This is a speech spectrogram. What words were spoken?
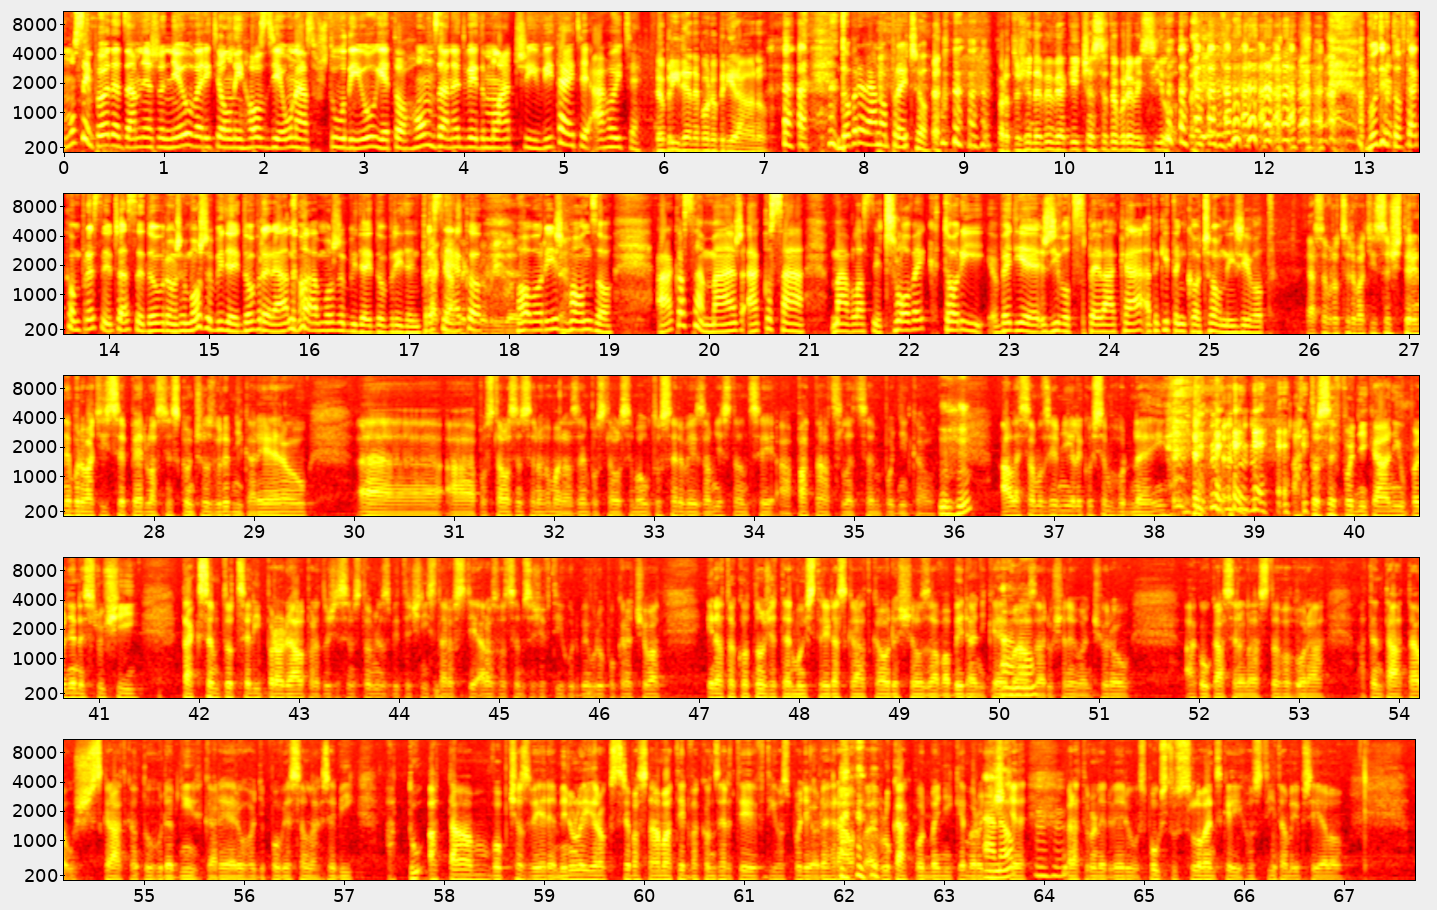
Musím povedať za mňa, že neuveriteľný host je u nás v štúdiu. Je to Honza Nedvied mladší. Vítajte, ahojte. Dobrý den nebo dobrý ráno. Dobré ráno, prečo? Protože nevím, v jaký čas se to bude vysílat. bude to v takom presne čase dobrom, že môže byť aj dobré ráno a môže byť aj dobrý deň. Presne ako hovoríš, Honzo. Ako sa máš, ako sa má vlastne človek, ktorý vedie život speváka a taký ten kočovný život? Já jsem v roce 2004 nebo 2005 vlastně skončil s hudební kariérou Eh, a postavil jsem se nohama na zem, postavil jsem autoservis, zaměstnanci a 15 let jsem podnikal. Mm-hmm. Ale samozřejmě, jelikož jsem hodnej a to se v podnikání úplně nesluší, tak jsem to celý prodal, protože jsem z toho měl zbytečný starosti a rozhodl jsem se, že v té hudbě budu pokračovat. I na to kotno, že ten můj strýda zkrátka odešel za Vaby Daňkem ano. a za Dušanem Vančurou a kouká se na nás toho hora a ten táta už zkrátka tu hudební kariéru hodně pověsil na hřebík a tu a tam občas vyjede. Minulý rok třeba s náma ty dva koncerty v té hospodě odehrál v, v Lukách pod Beníkem, rodiště ano. Mhm. bratru Nedvědu. Spoustu slovenských hostí tam i přijelo.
